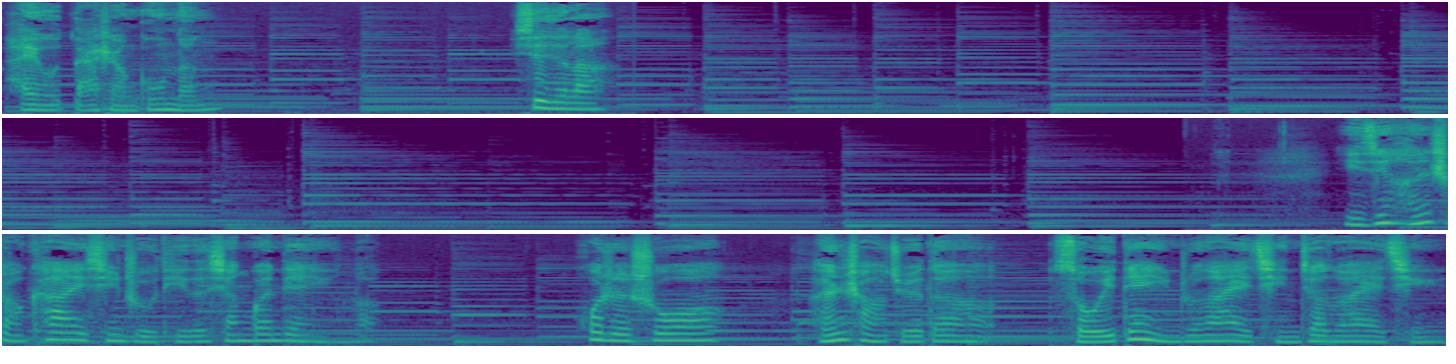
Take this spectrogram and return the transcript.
还有打赏功能，谢谢啦！已经很少看爱情主题的相关电影了，或者说，很少觉得所谓电影中的爱情叫做爱情。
